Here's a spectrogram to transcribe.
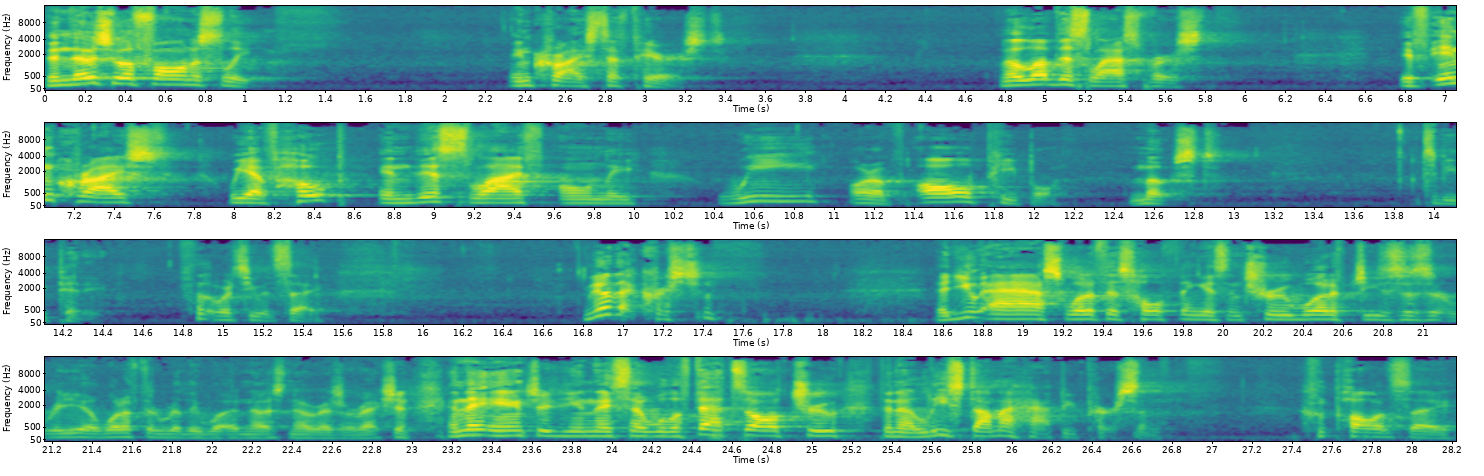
Then those who have fallen asleep in Christ have perished. And I love this last verse. If in Christ we have hope in this life only, we are of all people most to be pitied. In other words, he would say, You know that Christian? That you ask, What if this whole thing isn't true? What if Jesus isn't real? What if there really was no, no resurrection? And they answered you and they said, Well, if that's all true, then at least I'm a happy person. Paul would say,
